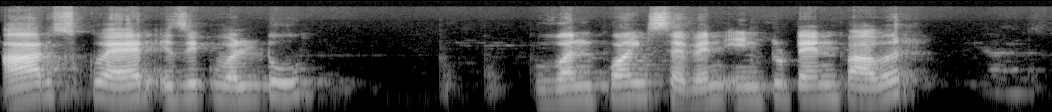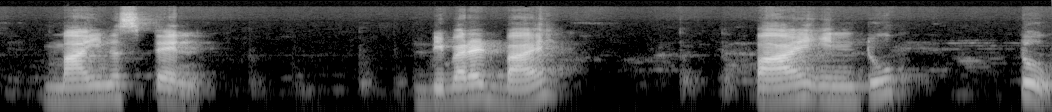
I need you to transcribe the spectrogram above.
R square is equal to 1.7 into 10 power minus 10 divided by pi into 2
